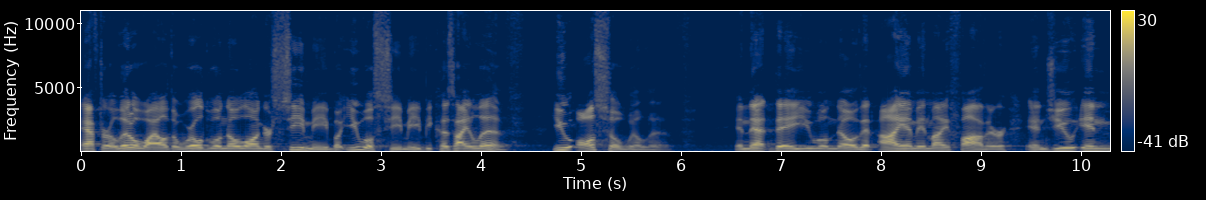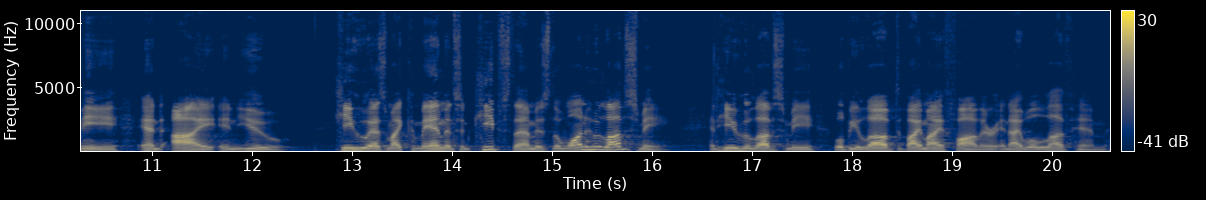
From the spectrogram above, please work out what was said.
After a little while, the world will no longer see me, but you will see me because I live. You also will live. In that day, you will know that I am in my Father, and you in me, and I in you. He who has my commandments and keeps them is the one who loves me. And he who loves me will be loved by my Father, and I will love him,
